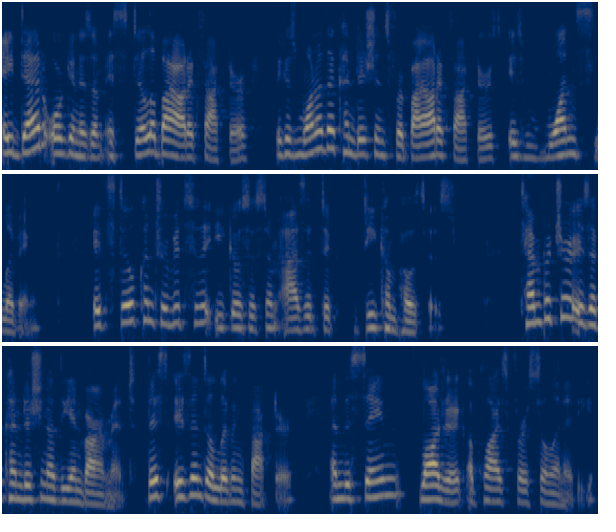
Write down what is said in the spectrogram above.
A dead organism is still a biotic factor because one of the conditions for biotic factors is once living. It still contributes to the ecosystem as it de- decomposes. Temperature is a condition of the environment. This isn't a living factor, and the same logic applies for salinity.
